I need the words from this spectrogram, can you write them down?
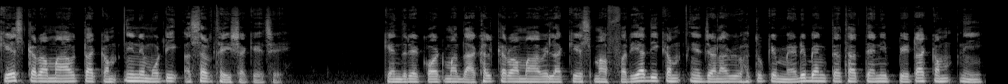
કેસ કરવામાં આવતા કંપનીને મોટી અસર થઈ શકે છે. કેન્દ્રીય કોર્ટમાં દાખલ કરવામાં આવેલા કેસમાં ફરિયાદી કંપનીએ જણાવ્યું હતું કે મેડીબેંક તથા તેની પેટા કંપની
